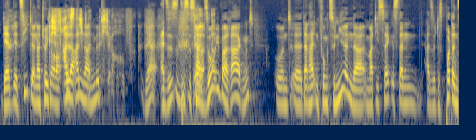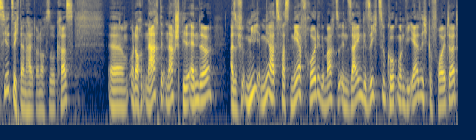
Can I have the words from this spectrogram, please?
Der, der zieht dann natürlich auch noch alle anderen mit. Ja, also das ist, das ist ja. halt so überragend. Und äh, dann halt ein funktionierender Matisek ist dann, also das potenziert sich dann halt auch noch so krass. Ähm, und auch nach, nach Spielende also für mich, mir hat es fast mehr Freude gemacht, so in sein Gesicht zu gucken und wie er sich gefreut hat,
